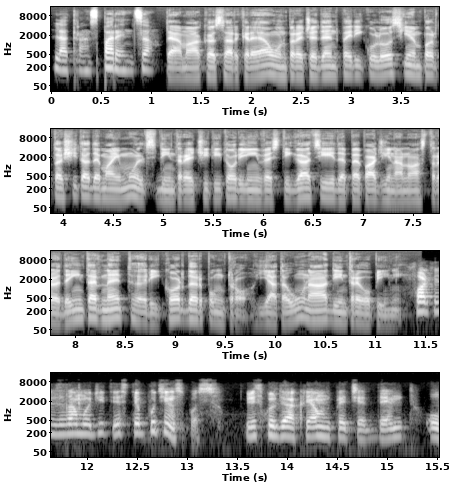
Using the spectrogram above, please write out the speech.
la transparență. Teama că s-ar crea un precedent periculos e împărtășită de mai mulți dintre cititorii investigației de pe pagina noastră de internet recorder.ro. Iată una dintre opinii. Foarte dezamăgit este puțin spus riscul de a crea un precedent, o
